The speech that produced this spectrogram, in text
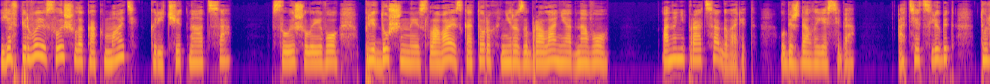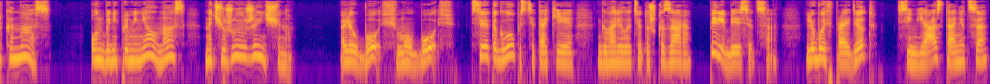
Я впервые слышала, как мать кричит на отца. Слышала его придушенные слова, из которых не разобрала ни одного. Она не про отца говорит, убеждала я себя. Отец любит только нас. Он бы не променял нас на чужую женщину. «Любовь, мубовь, все это глупости такие», — говорила тетушка Зара. «Перебесится. Любовь пройдет, семья останется.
